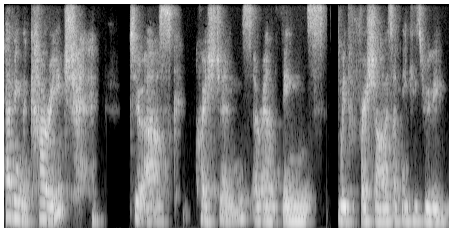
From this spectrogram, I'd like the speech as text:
having the courage to ask questions around things with fresh eyes, I think is really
